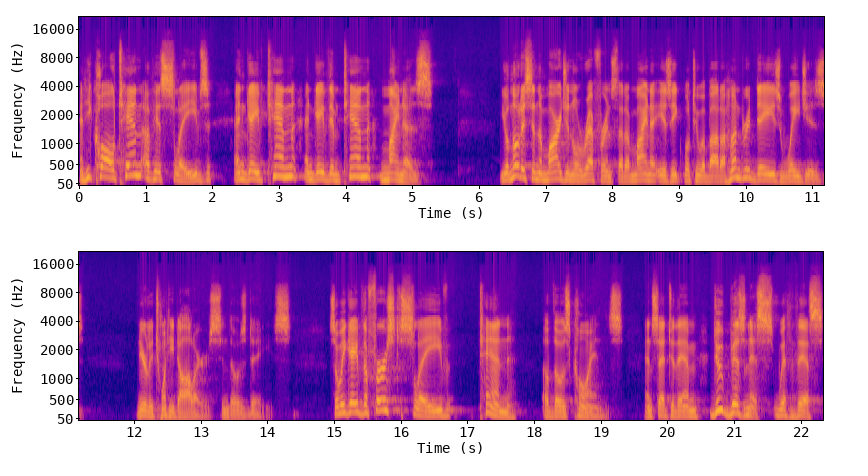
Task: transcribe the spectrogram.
And he called ten of his slaves and gave ten and gave them ten minas. You'll notice in the marginal reference that a mina is equal to about a hundred days' wages, nearly twenty dollars in those days. So he gave the first slave ten of those coins and said to them, Do business with this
